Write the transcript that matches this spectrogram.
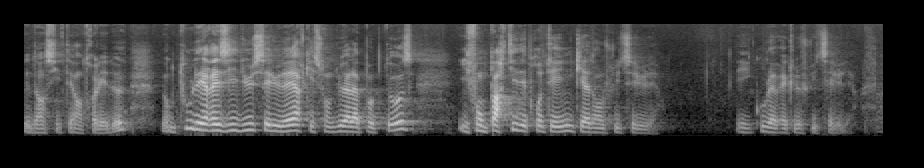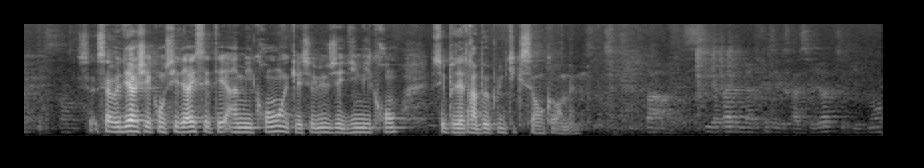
de, densité entre les deux. Donc tous les résidus cellulaires qui sont dus à l'apoptose, ils font partie des protéines qu'il y a dans le fluide cellulaire. et il coule avec le fluide cellulaire. Ça veut dire que j'ai considéré que c'était 1 micron et que les cellules faisaient 10 microns. C'est peut-être un peu plus petit que ça encore même. S'il n'y a pas de matrice extracellulaire, typiquement.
